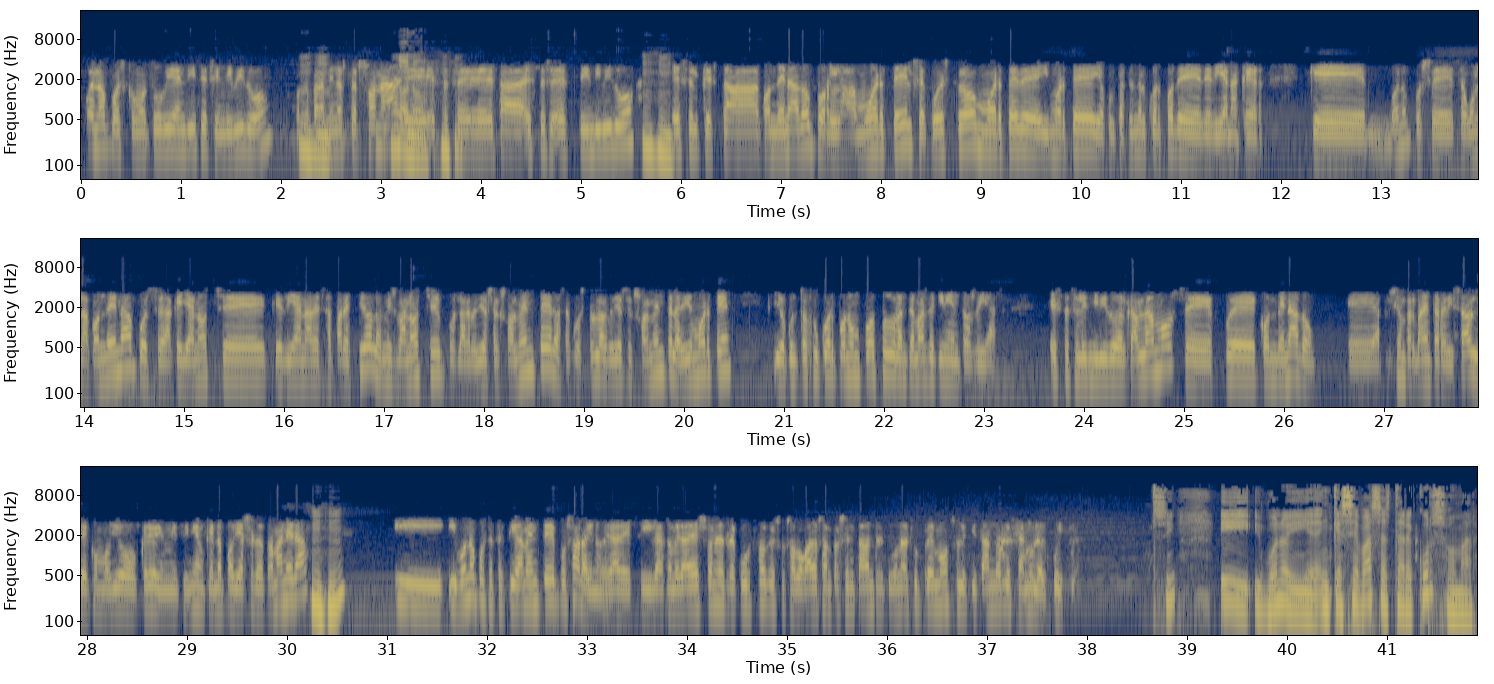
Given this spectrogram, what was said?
Bueno, pues como tú bien dices, individuo, porque para mí no es persona, No, no. eh, este, es- esta- este, este individuo es el que está condenado por la muerte, el secuestro, muerte de, y muerte y ocultación del cuerpo de, de Diana Kerr. Que, bueno, pues eh, según la condena, pues eh, aquella noche que Diana desapareció, la misma noche, pues la agredió sexualmente, la secuestró, la agredió sexualmente, la dio muerte y ocultó su cuerpo en un pozo durante más de 500 días. Este es el individuo del que hablamos, eh, fue condenado eh, a prisión permanente revisable, como yo creo, y en mi opinión, que no podía ser de otra manera. Y, y bueno, pues efectivamente, pues ahora hay novedades. Y las novedades son el recurso que sus abogados han presentado ante el Tribunal Supremo solicitando que se anule el juicio. Sí. Y, y bueno, ¿y en qué se basa este recurso, Omar?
